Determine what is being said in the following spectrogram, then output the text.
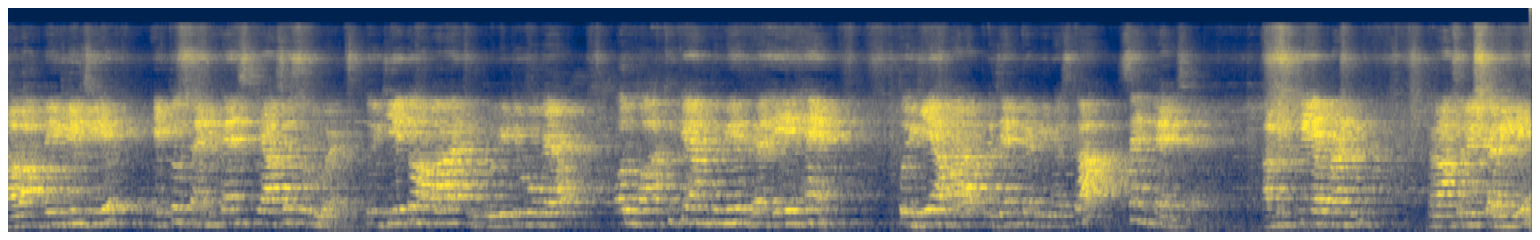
अब आप देख लीजिए, एक तो सेंटेंस क्या से शुरू है? तो ये तो हमारा इंट्रोगेटिव हो गया और वाक्य के अंत में रहे हैं। तो ये हमारा प्रेजेंट कंटीन्यूअस का सेंटेंस है। अब इसके अपन ट्रांसलेट करेंगे।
